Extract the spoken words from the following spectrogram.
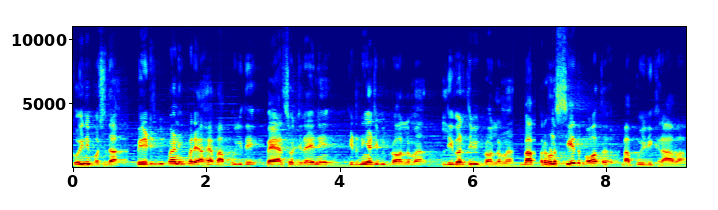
ਕੋਈ ਨਹੀਂ ਪੁੱਛਦਾ। ਪੇਟ 'ਚ ਵੀ ਪਾਣੀ ਭਰਿਆ ਹੋਇਆ ਬਾਪੂ ਜੀ ਦੇ, ਪੈਰ ਸੁੱਜ ਰਹੇ ਨੇ, ਕਿਡਨੀਆਂ 'ਚ ਵੀ ਪ੍ਰੋਬਲਮ ਆ, ਲੀਵਰ 'ਚ ਵੀ ਪ੍ਰੋਬਲਮ ਆ। ਬਾ- ਪਰ ਹੁਣ ਸਿਹਤ ਬਹੁਤ ਬਾਪੂ ਜੀ ਦੀ ਖਰਾਬ ਆ।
